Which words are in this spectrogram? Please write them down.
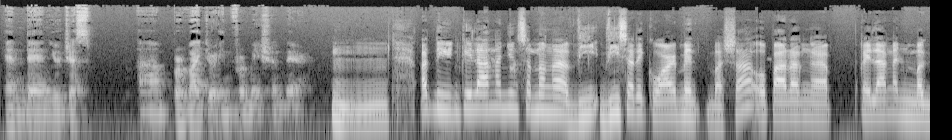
and then you just uh, provide your information there. Mm-hmm. At yun, kailangan yun sa mga vi- visa requirement ba siya o parang uh, kailangan mag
